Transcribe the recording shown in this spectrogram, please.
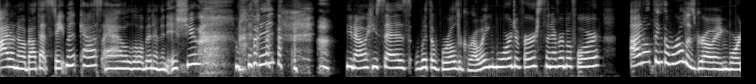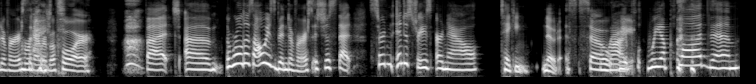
I don't know about that statement, Cass. I have a little bit of an issue with it. you know, he says, with the world growing more diverse than ever before, I don't think the world is growing more diverse right. than ever before but um, the world has always been diverse. It's just that certain industries are now taking notice. So right. we, we applaud them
